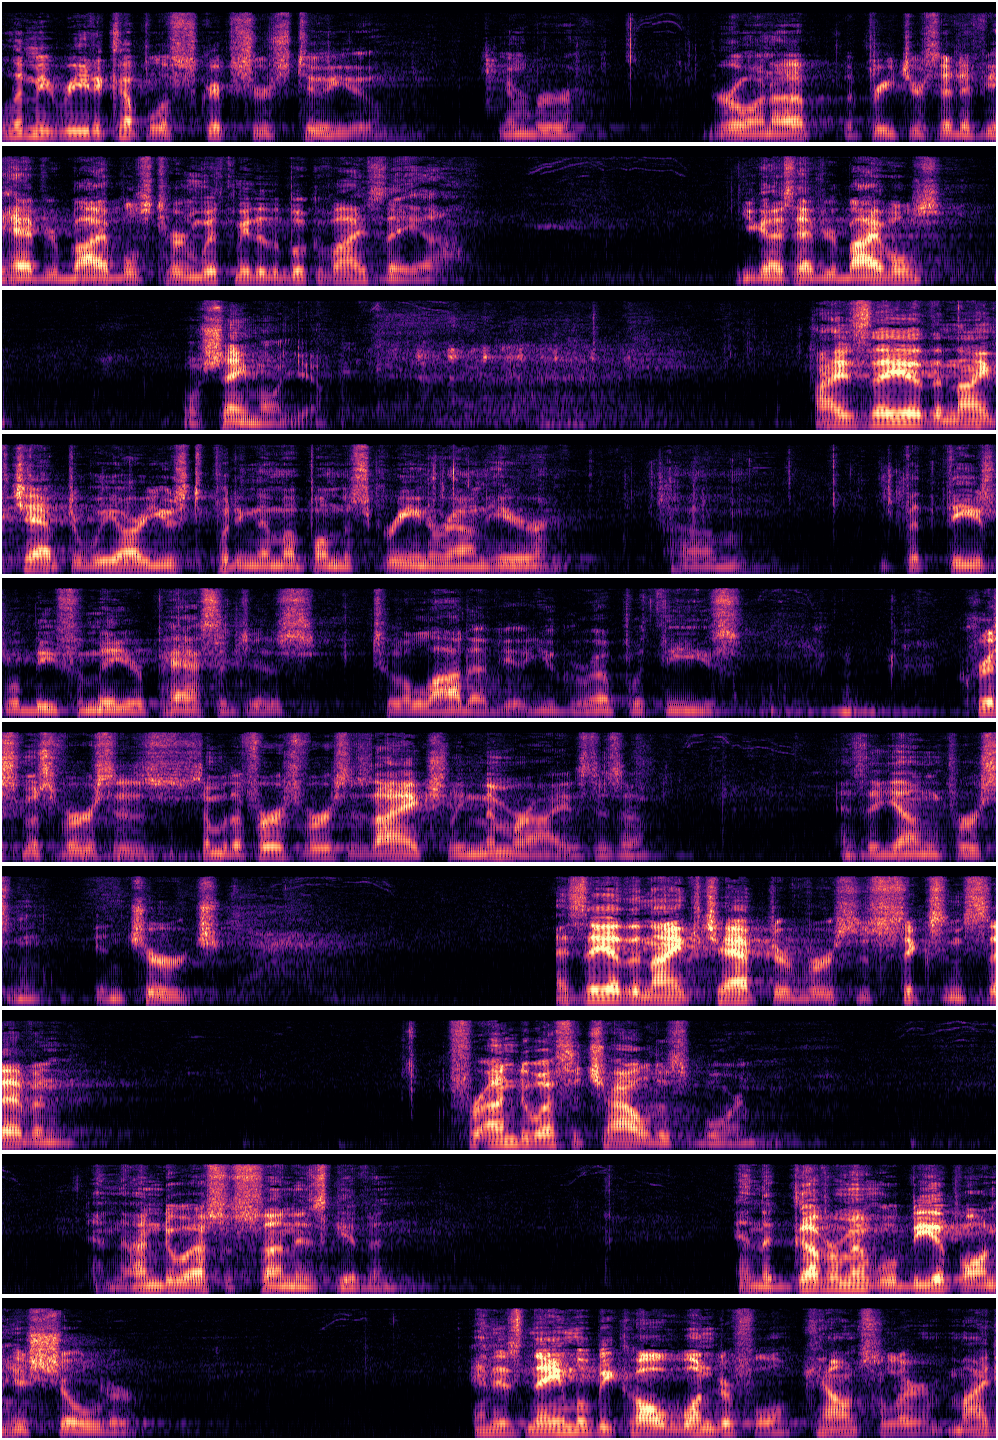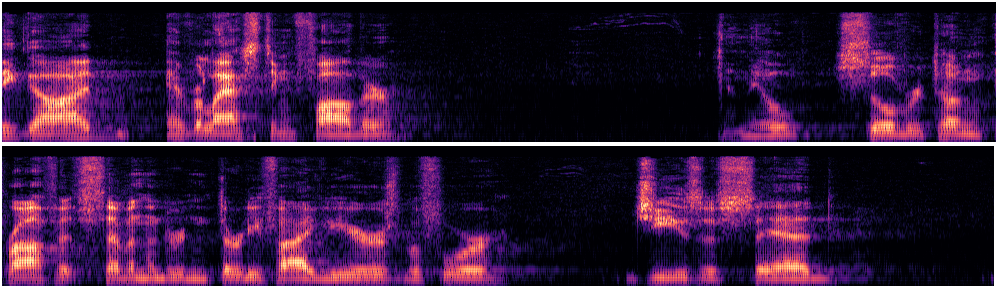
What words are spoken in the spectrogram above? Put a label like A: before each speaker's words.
A: Let me read a couple of scriptures to you. Remember growing up, the preacher said, if you have your Bibles, turn with me to the book of Isaiah. You guys have your Bibles? Well, shame on you. Isaiah, the ninth chapter. We are used to putting them up on the screen around here, um, but these will be familiar passages to a lot of you. You grew up with these Christmas verses. Some of the first verses I actually memorized as a as a young person in church. Isaiah, the ninth chapter, verses 6 and 7. For unto us a child is born, and unto us a son is given, and the government will be upon his shoulder. And his name will be called Wonderful, Counselor, Mighty God, Everlasting Father. And the old silver tongued prophet, 735 years before Jesus, said,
